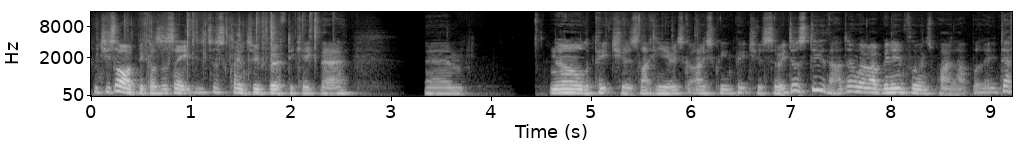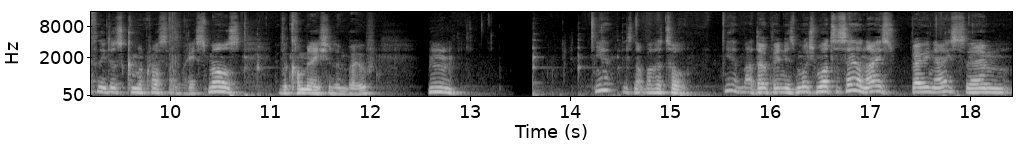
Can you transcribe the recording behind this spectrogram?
which is odd because I say it does claim to be birthday cake there. Um, now all the pictures, like here, it's got ice cream pictures, so it does do that. I don't know whether I've been influenced by that, but it definitely does come across that way. It smells of a combination of them both. Hmm. Yeah, it's not bad at all yeah, I don't think there's much more to say on that. It's very nice. Um,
